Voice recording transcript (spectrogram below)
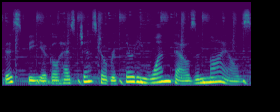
This vehicle has just over 31,000 miles.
